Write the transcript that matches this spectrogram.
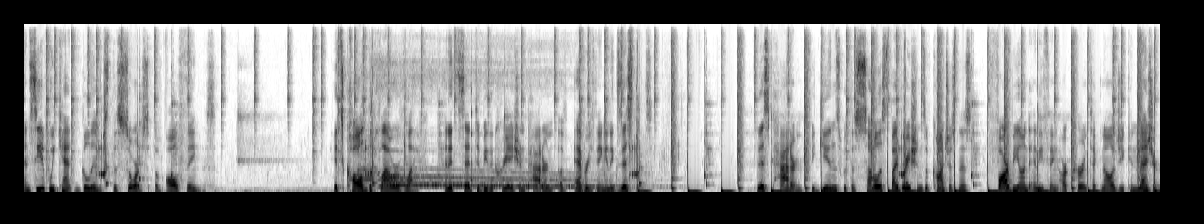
and see if we can't glimpse the source of all things. It's called the flower of life and it's said to be the creation pattern of everything in existence. This pattern begins with the subtlest vibrations of consciousness far beyond anything our current technology can measure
